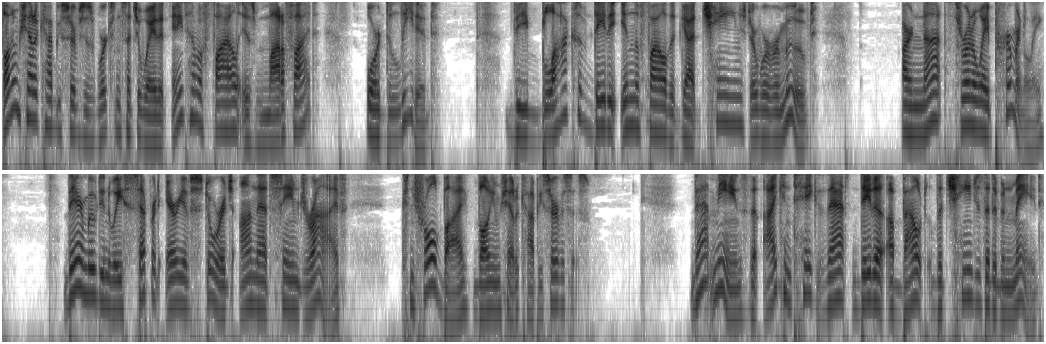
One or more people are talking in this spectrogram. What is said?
Volume Shadow Copy Services works in such a way that anytime a file is modified or deleted, the blocks of data in the file that got changed or were removed are not thrown away permanently. They are moved into a separate area of storage on that same drive, controlled by Volume Shadow Copy Services. That means that I can take that data about the changes that have been made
